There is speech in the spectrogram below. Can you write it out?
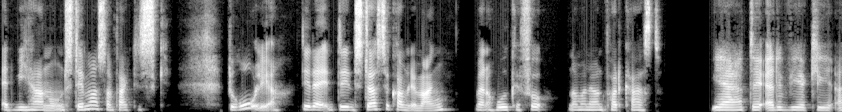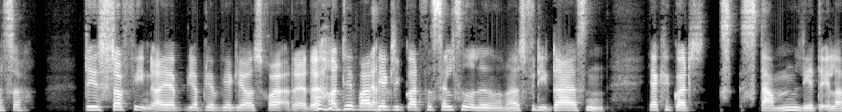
at vi har nogle stemmer, som faktisk beroliger. Det er, da, det er det største kompliment, man overhovedet kan få, når man laver en podcast. Ja, det er det virkelig. Altså, det er så fint, og jeg, jeg bliver virkelig også rørt af det. Og det var Ja. virkelig godt for selvtilliden også, fordi der er sådan, jeg kan godt stamme lidt, eller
